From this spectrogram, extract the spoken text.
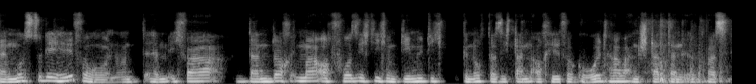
dann musst du dir Hilfe holen. Und ähm, ich war dann doch immer auch vorsichtig und demütig genug, dass ich dann auch Hilfe geholt habe, anstatt dann irgendwas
